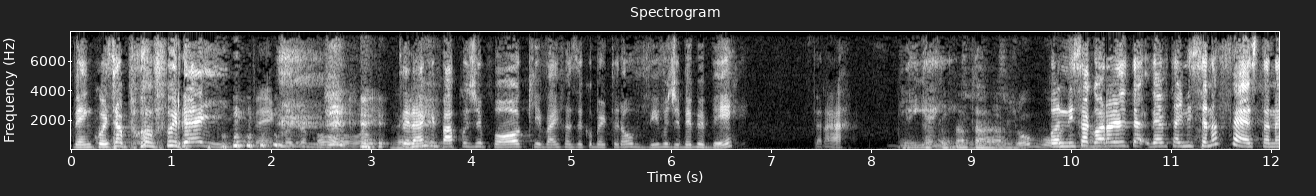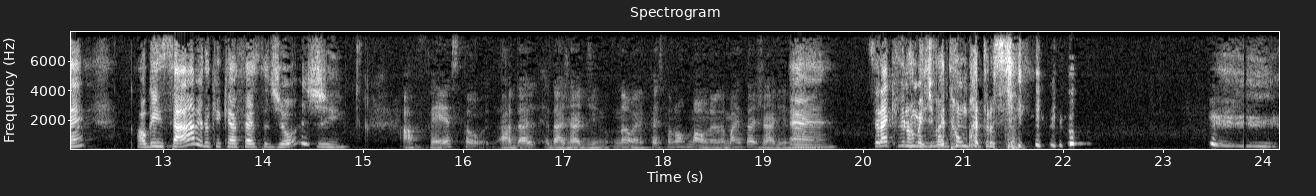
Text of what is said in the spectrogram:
Vem coisa boa por aí. Vem coisa boa. Hein? Será que Papo de POC vai fazer cobertura ao vivo de BBB? Será? Vem aí. Jogou, Falando nisso, agora ele deve estar iniciando a festa, né? Alguém sabe do que é a festa de hoje? A festa a da, é da Jade. Não, é festa normal, né? Não é mais da Jade, né? É. Será que finalmente vai ter um patrocínio?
